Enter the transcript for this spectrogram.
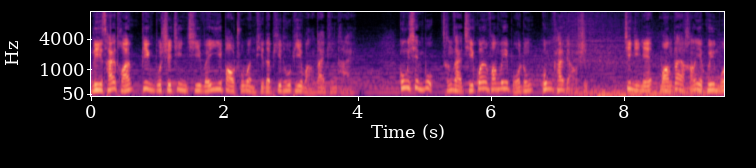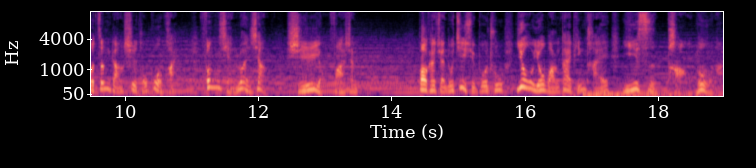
理财团并不是近期唯一爆出问题的 P2P 网贷平台，工信部曾在其官方微博中公开表示。近几年，网贷行业规模增长势头过快，风险乱象时有发生。报刊选读继续播出，又有网贷平台疑似跑路了。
